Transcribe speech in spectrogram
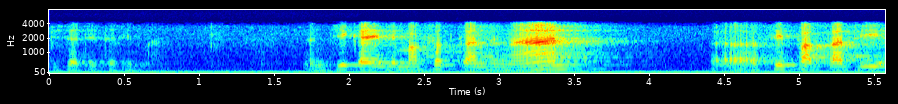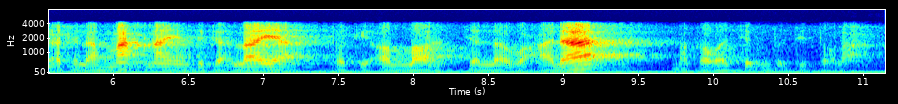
bisa diterima. Dan jika yang dimaksudkan dengan eh, sifat tadi adalah makna yang tidak layak bagi Allah Jalla wa'ala, maka wajib untuk ditolak.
